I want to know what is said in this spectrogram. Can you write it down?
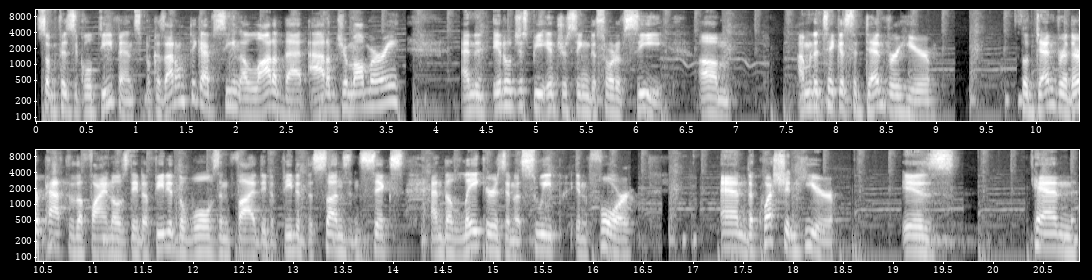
some physical defense because I don't think I've seen a lot of that out of Jamal Murray, and it, it'll just be interesting to sort of see. Um, I'm gonna take us to Denver here. So Denver, their path to the finals, they defeated the Wolves in five, they defeated the Suns in six, and the Lakers in a sweep in four. And the question here is can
